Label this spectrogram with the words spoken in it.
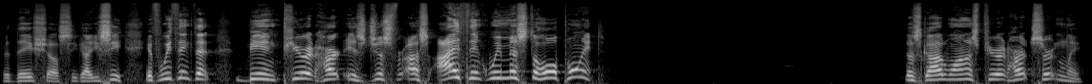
for they shall see God. You see, if we think that being pure at heart is just for us, I think we miss the whole point. Does God want us pure at heart? Certainly.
